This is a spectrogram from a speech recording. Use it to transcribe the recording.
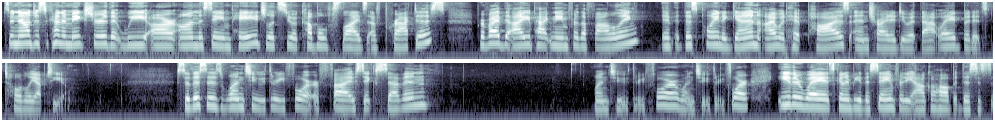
So now just to kind of make sure that we are on the same page, let's do a couple of slides of practice. Provide the IUPAC name for the following. If at this point, again, I would hit pause and try to do it that way, but it's totally up to you. So this is 1, 2, 3, 4, 5, 6, 7. 1, 2, 3, 4, 1, 2, 3, 4. Either way, it's going to be the same for the alcohol, but this is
